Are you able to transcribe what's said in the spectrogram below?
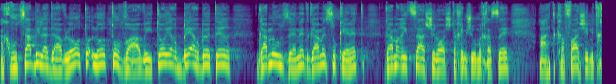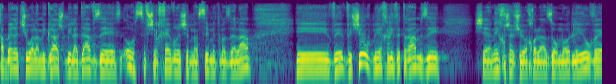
הקבוצה בלעדיו לא, לא טובה, ואיתו היא הרבה הרבה יותר גם מאוזנת, גם מסוכנת, גם הריצה שלו, השטחים שהוא מכסה, ההתקפה שמתחברת שהוא על המגרש, בלעדיו זה אוסף של חבר'ה שמנסים את מזלם. אה, ושוב, מי יחליף את רמזי, שאני חושב שהוא יכול לעזור מאוד ליובה,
